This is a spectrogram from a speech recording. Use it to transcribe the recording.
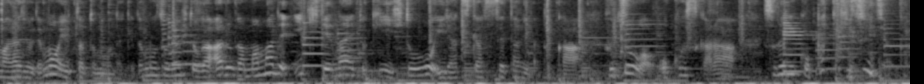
まあ、ラジオでも言ったと思うんだけどもその人があるがままで生きてない時人をイラつかせたりだとか不調和を起こすからそれにこうパッと気づいちゃうから。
